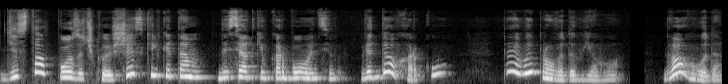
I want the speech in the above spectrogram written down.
Дістав позичку і ще скільки там десятків карбованців, віддав Харку та й випроводив його. Два года.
